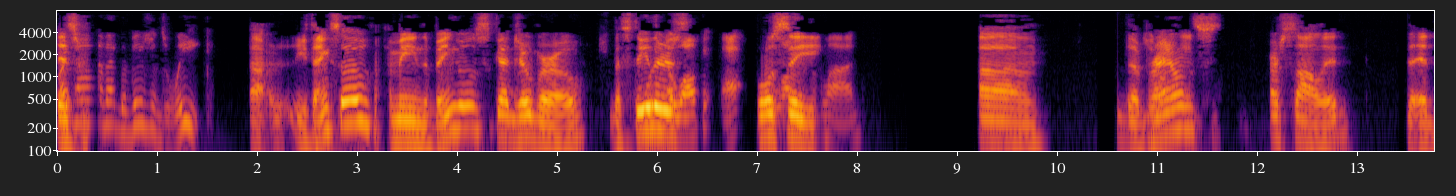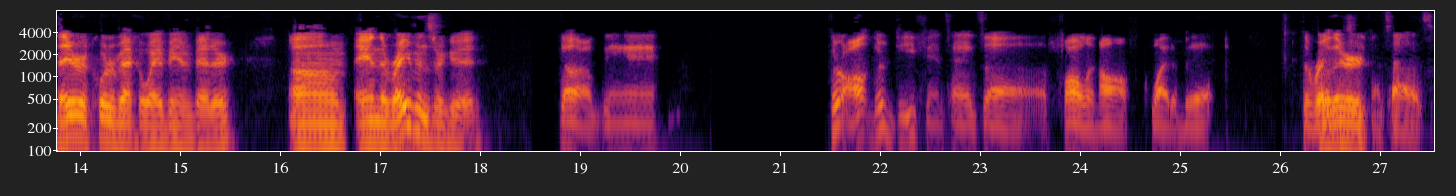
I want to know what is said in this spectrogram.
Right now that division's weak. uh, you think so? I mean, the Bengals got Joe Burrow, the Steelers, ah, we'll see. line. um, the You Browns are solid. They- They're a quarterback away being better. Um, and the Ravens are good. Oh, man. Their all their defense has uh fallen off quite a bit. The Well, Ravens they're- defense has.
